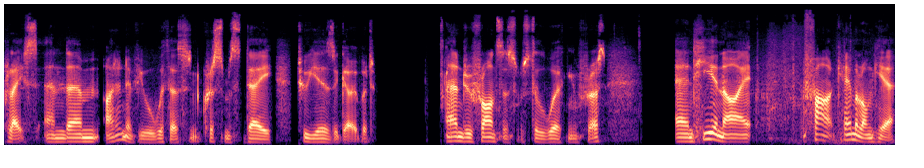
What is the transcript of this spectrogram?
place. And um, I don't know if you were with us on Christmas Day two years ago, but Andrew Francis was still working for us. And he and I far, came along here,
